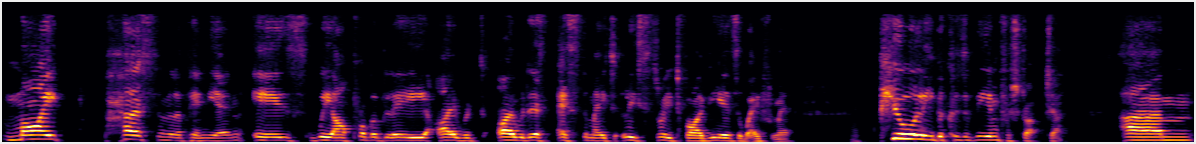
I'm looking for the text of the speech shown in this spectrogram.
my personal opinion is we are probably I would I would estimate at least three to five years away from it purely because of the infrastructure. Um,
